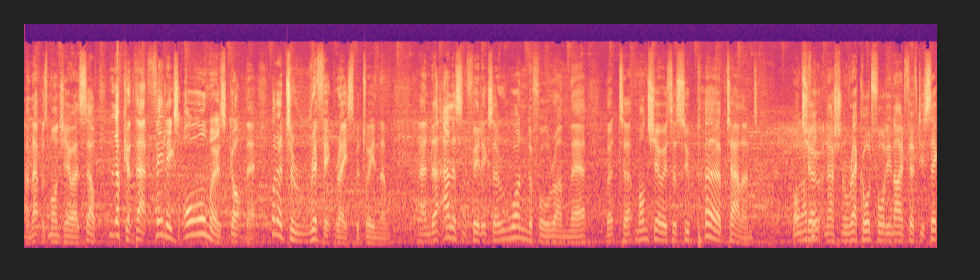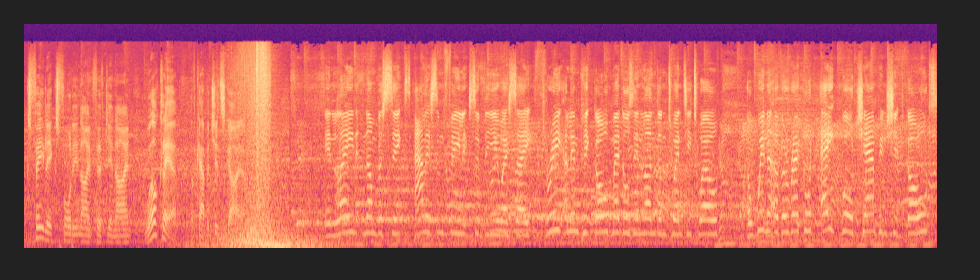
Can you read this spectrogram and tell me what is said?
and that was Montsho herself. Look at that, Felix almost got there. What a terrific race between them. And uh, Allyson Felix, a wonderful run there, but uh, is a superb talent. Well, national record 49.56, Felix 49.59, well clear of Kapachinskaya. In lane number six, Allyson Felix of the USA, three Olympic gold medals in London 2012, a winner of a record eight World Championship golds.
